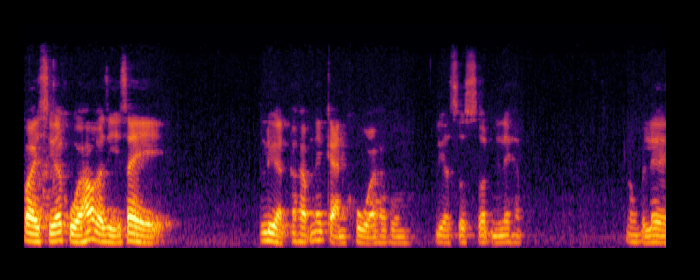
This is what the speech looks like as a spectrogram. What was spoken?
ก้อยเสือขัวเข้ากับสีใส่เลือดนะครับ ในการขัวครับผมเลือดสดๆนี่เลยครับ ลงไปเลย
